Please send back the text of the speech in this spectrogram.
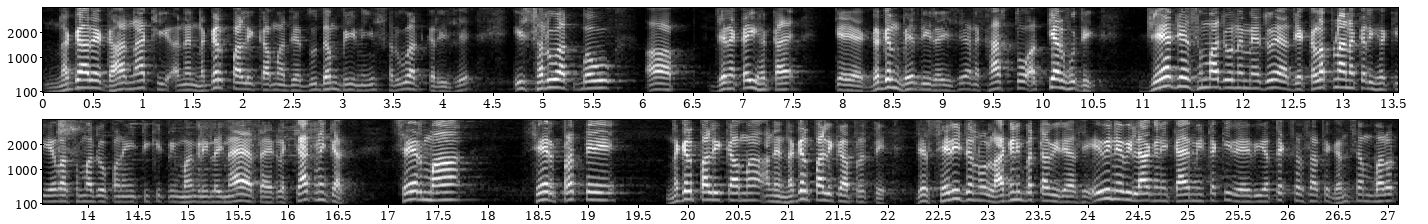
નગારે ઘા નાખી અને નગરપાલિકામાં જે દુધંભીની શરૂઆત કરી છે એ શરૂઆત બહુ જેને કહી શકાય કે ગગનભેદી રહી છે અને ખાસ તો અત્યાર સુધી જે જે સમાજોને મેં જોયા, જે કલ્પના ન કરી શકી, એવા સમાજો પણ અહીં ટિકિટની માંગણી લઈને આવ્યા હતા, એટલે ક્યાંક ને ક્યાંક શહેરમાં શહેર પ્રત્યે નગરપાલિકામાં અને નગરપાલિકા પ્રત્યે જે શહેરીજનો લાગણી બતાવી રહ્યા છે, એવી ને એવી લાગણી કાયમી ટકી રહે એવી અપેક્ષા સાથે Ghanshyam Barot,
